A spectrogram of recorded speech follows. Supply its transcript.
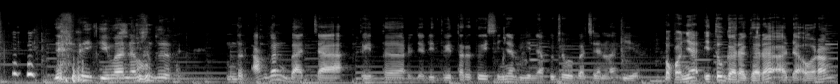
jadi gimana menurut menurut aku kan baca Twitter jadi Twitter itu isinya begini aku coba bacain lagi ya pokoknya itu gara-gara ada orang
